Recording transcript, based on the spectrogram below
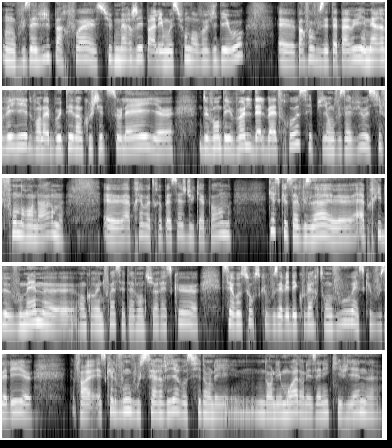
On vous a vu parfois submergé par l'émotion dans vos vidéos. parfois, vous êtes apparu émerveillé devant la beauté d'un coucher de soleil, devant des vols d'albatros. Et puis, on vous a vu aussi fondre en larmes après votre passage du Cap Horn. Qu'est-ce que ça vous a euh, appris de vous-même, euh, encore une fois, cette aventure? Est-ce que euh, ces ressources que vous avez découvertes en vous, est-ce que vous allez, enfin, est-ce qu'elles vont vous servir aussi dans les, dans les mois, dans les années qui viennent?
